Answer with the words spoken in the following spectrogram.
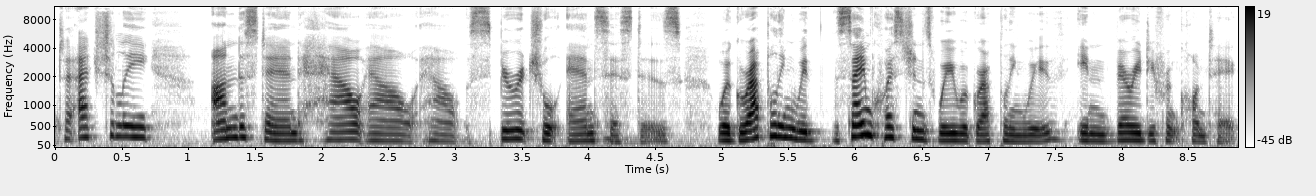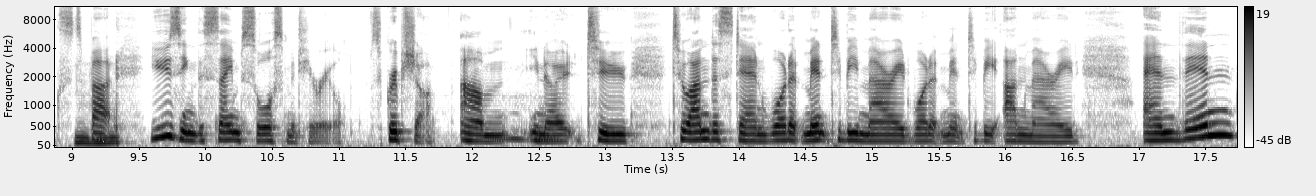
to actually understand how our, our spiritual ancestors were grappling with the same questions we were grappling with in very different contexts, mm-hmm. but using the same source material, scripture, um, mm-hmm. you know, to, to understand what it meant to be married, what it meant to be unmarried. And then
